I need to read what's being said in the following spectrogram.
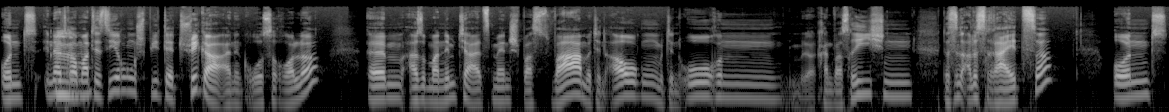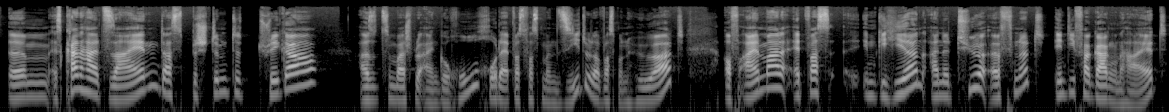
Und in der Mhm. Traumatisierung spielt der Trigger eine große Rolle. Ähm, also man nimmt ja als Mensch was wahr mit den Augen, mit den Ohren, kann was riechen. Das sind alles Reize. Und ähm, es kann halt sein, dass bestimmte Trigger, also zum Beispiel ein Geruch oder etwas, was man sieht oder was man hört, auf einmal etwas im Gehirn eine Tür öffnet in die Vergangenheit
